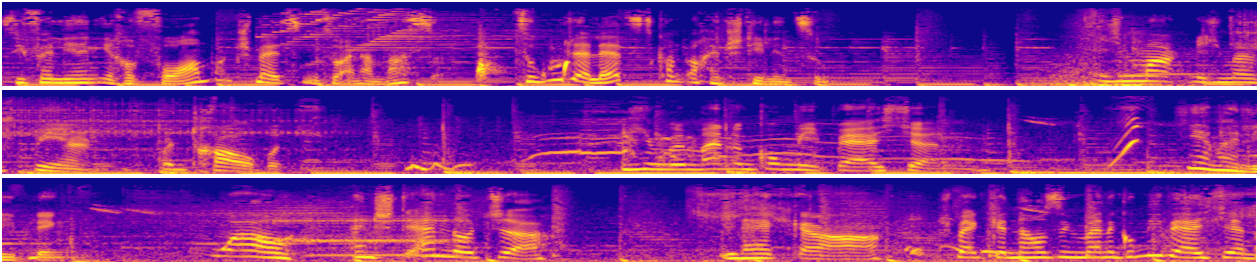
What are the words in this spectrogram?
Sie verlieren ihre Form und schmelzen zu einer Masse. Zu guter Letzt kommt noch ein Stiel hinzu. Ich mag nicht mehr spielen. Bin traurig. Ich will meine Gummibärchen. Hier, mein Liebling. Wow, ein Sternlutscher. Lecker. Schmeckt genauso wie meine Gummibärchen.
